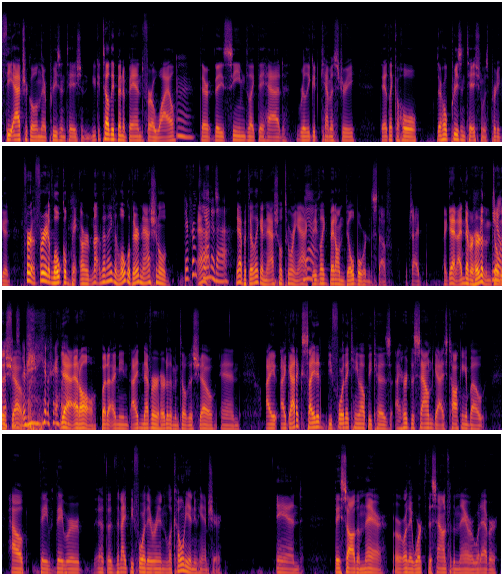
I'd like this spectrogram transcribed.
theatrical in their presentation. You could tell they'd been a band for a while. mm. They they seemed like they had really good chemistry. They had like a whole their whole presentation was pretty good for for a local band or not. They're not even local. They're national. They're from act. Canada. Yeah, but they're like a national touring act. Yeah. They've like been on Billboard and stuff, which I again I'd never heard of them until this show. radio, really. Yeah, at all. But I mean, I'd never heard of them until this show, and I I got excited before they came out because I heard the sound guys talking about how they they were uh, the the night before they were in Laconia, New Hampshire, and they saw them there, or or they worked the sound for them there, or whatever.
